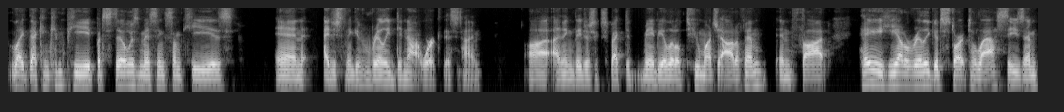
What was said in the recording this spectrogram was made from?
like that can compete, but still was missing some keys. And I just think it really did not work this time. Uh, I think they just expected maybe a little too much out of him and thought, hey, he had a really good start to last season.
